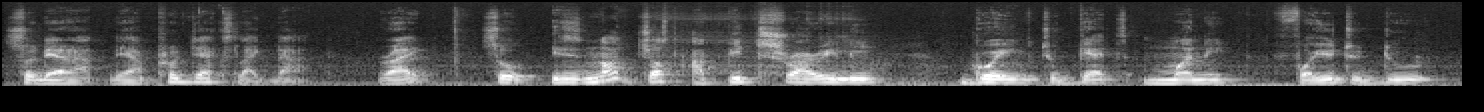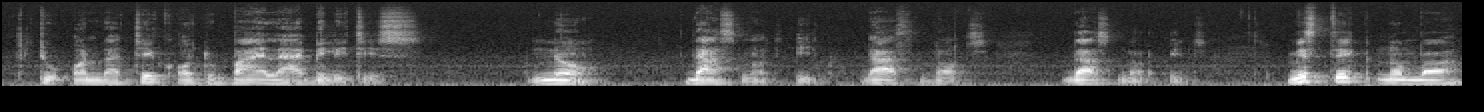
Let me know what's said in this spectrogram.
So there are there are projects like that, right? So it is not just arbitrarily going to get money for you to do to undertake or to buy liabilities. No, that's not it. That's not that's not it. Mistake number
